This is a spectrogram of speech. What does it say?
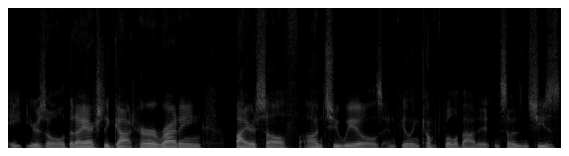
eight years old that I actually got her riding by herself on two wheels and feeling comfortable about it. And so she's,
